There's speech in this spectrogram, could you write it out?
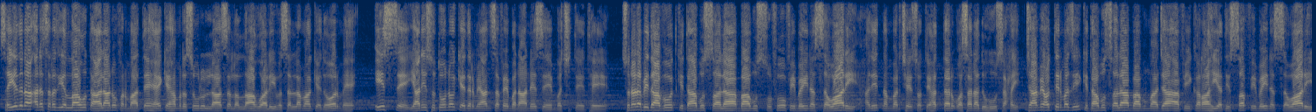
سیدنا انس رضی اللہ تعالیٰ عنہ فرماتے ہیں کہ ہم رسول اللہ صلی اللہ علیہ وسلم کے دور میں اس سے یعنی ستونوں کے درمیان صفے بنانے سے بچتے تھے۔ سنن ابی داود، کتاب الصلاح، باب الصفوف بین السواری، حدیث نمبر 673 وسندہ صحیح۔ جامع الترمذی، کتاب الصلاح، باب ما جاء فی کراہیت الصف بین السواری،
